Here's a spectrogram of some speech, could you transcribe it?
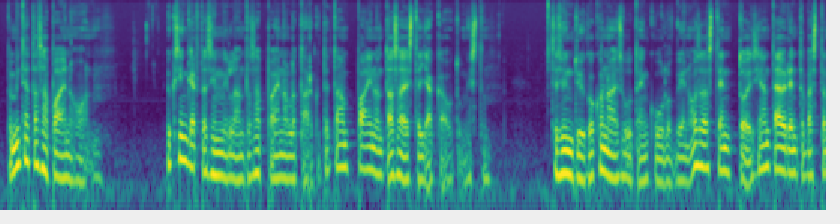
Mutta mitä tasapaino on? Yksinkertaisimmillaan tasapainolla tarkoitetaan painon tasaista jakautumista. Se syntyy kokonaisuuteen kuuluvien osasten toisiaan täydentävästä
